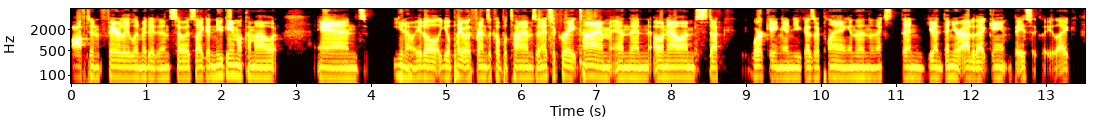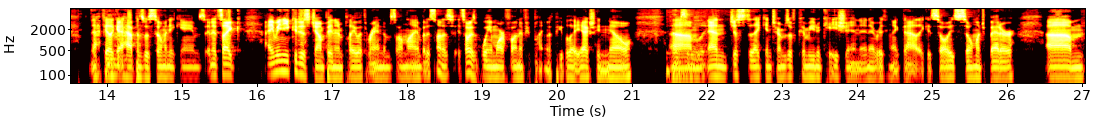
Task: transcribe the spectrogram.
often fairly limited, and so it's like a new game will come out, and you know it'll you'll play it with friends a couple times, and it's a great time, and then oh now I'm stuck working and you guys are playing and then the next then you're then you're out of that game basically like I feel mm-hmm. like it mm-hmm. happens with so many games, and it's like I mean, you could just jump in and play with randoms online, but it's not as it's always way more fun if you're playing with people that you actually know, um, and just like in terms of communication and everything like that, like it's always so much better. Um,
